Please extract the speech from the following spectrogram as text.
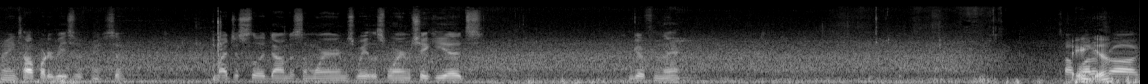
many topwater baits with me. So I might just slow it down to some worms, weightless worms, shaky heads, and go from there. Top There you water go. frog.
